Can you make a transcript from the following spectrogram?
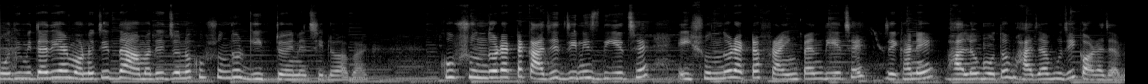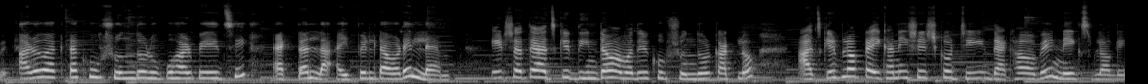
মধুমিতাদি আর মনোজিৎ দা আমাদের জন্য খুব সুন্দর গিফটও এনেছিল আবার। খুব সুন্দর একটা কাজের জিনিস দিয়েছে। এই সুন্দর একটা ফ্রাইং প্যান দিয়েছে, যেখানে ভালো মতো ভাজাভুজি করা যাবে। আরও একটা খুব সুন্দর উপহার পেয়েছি, একটা আইফেল টাওয়ারের ল্যাম্প এর সাথে আজকের দিনটাও আমাদের খুব সুন্দর কাটলো। আজকের ব্লগটা এখানেই শেষ করছি। দেখা হবে নেক্সট ব্লগে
